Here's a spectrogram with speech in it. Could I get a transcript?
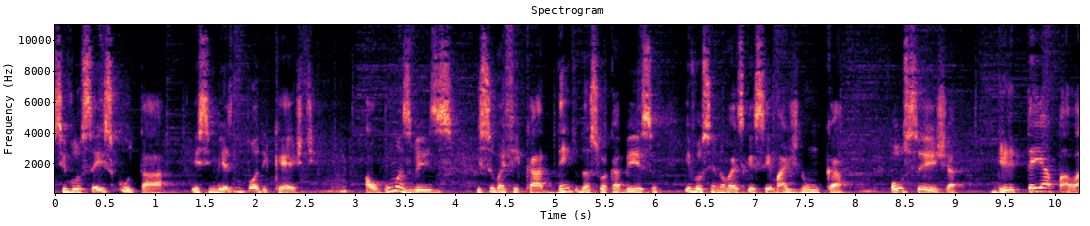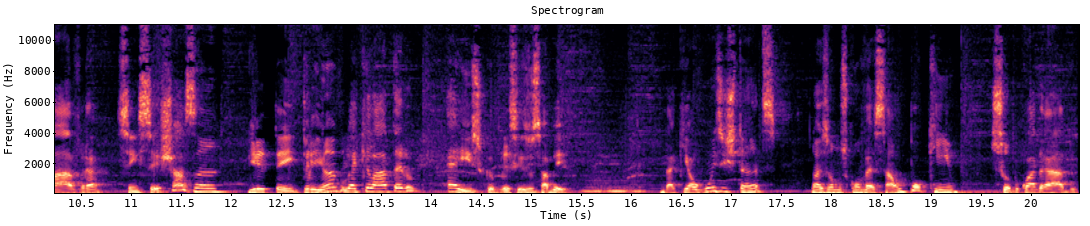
Se você escutar esse mesmo podcast algumas vezes, isso vai ficar dentro da sua cabeça e você não vai esquecer mais nunca. Ou seja, gritei a palavra sem ser Shazam, gritei triângulo equilátero, é isso que eu preciso saber. Daqui a alguns instantes, nós vamos conversar um pouquinho sobre o quadrado.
